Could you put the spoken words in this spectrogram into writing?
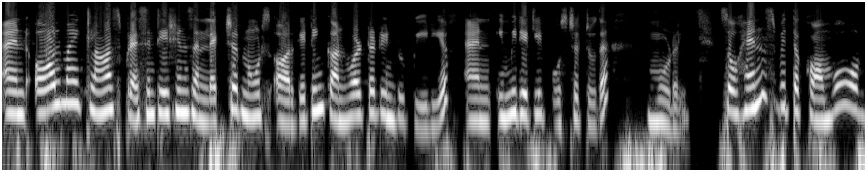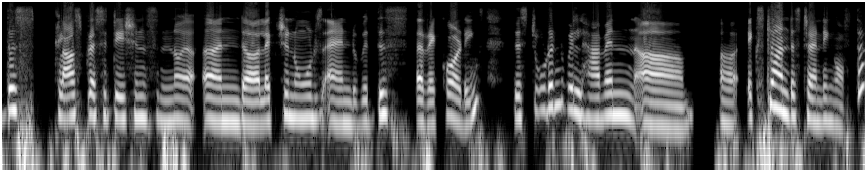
And all my class presentations and lecture notes are getting converted into PDF and immediately posted to the Moodle. So hence with the combo of this class presentations and uh, lecture notes and with this uh, recordings the student will have an uh, uh, extra understanding of the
